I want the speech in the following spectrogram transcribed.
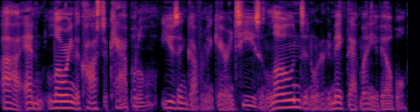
uh, and lowering the cost of capital using government guarantees and loans in order to make that money available.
